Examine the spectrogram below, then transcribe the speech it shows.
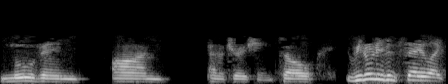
moving on penetration. So we don't even say like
